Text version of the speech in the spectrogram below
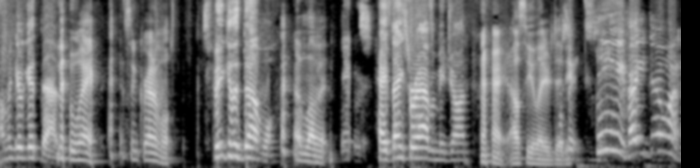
I'm gonna go get that. No way. That's incredible. Speak of the devil. I love it. Hey, thanks for having me, John. All right. I'll see you later, Diddy. Steve, how you doing?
